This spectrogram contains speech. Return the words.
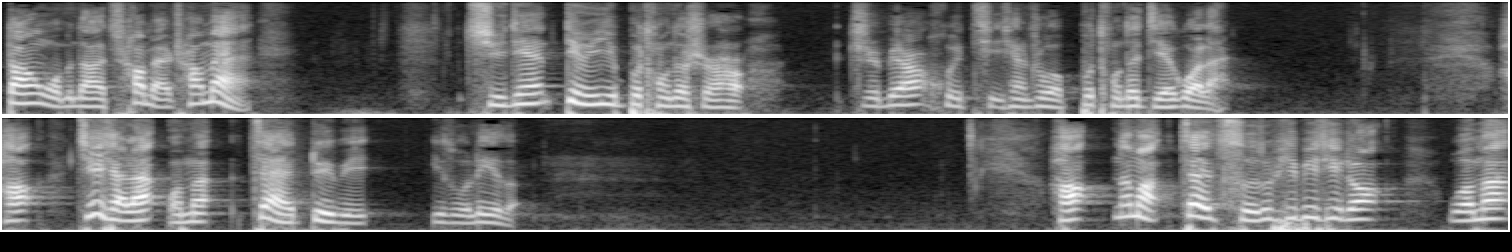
当我们的超买超卖区间定义不同的时候，指标会体现出不同的结果来。好，接下来我们再对比一组例子。好，那么在此组 PPT 中，我们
